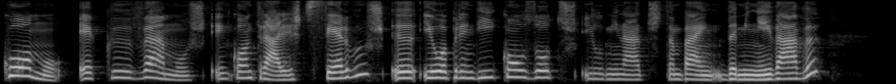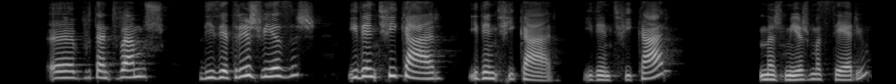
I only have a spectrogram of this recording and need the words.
como é que vamos encontrar estes cérebros? Eh, eu aprendi com os outros iluminados também da minha idade. Eh, portanto, vamos dizer três vezes: identificar, identificar, identificar, mas mesmo a sério.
